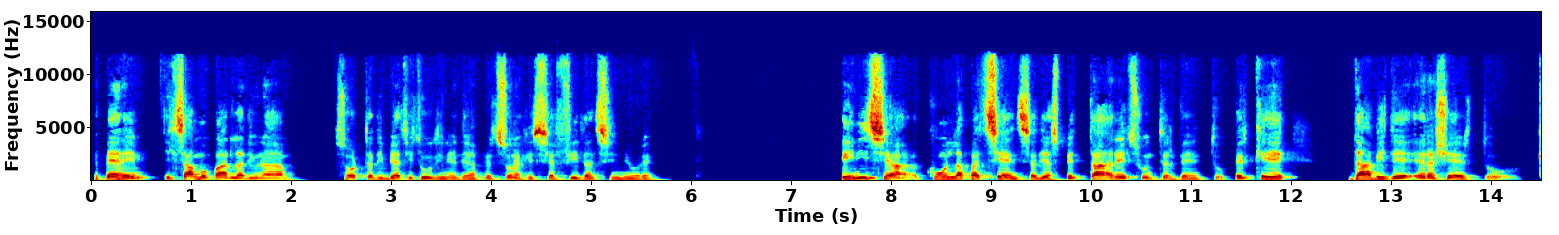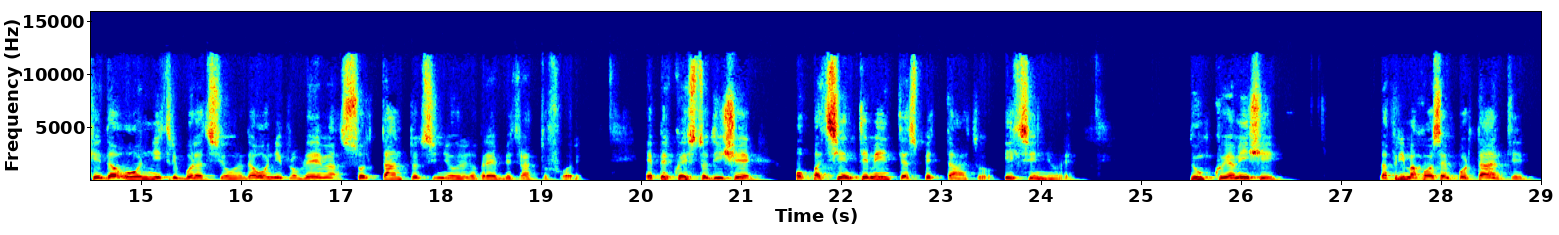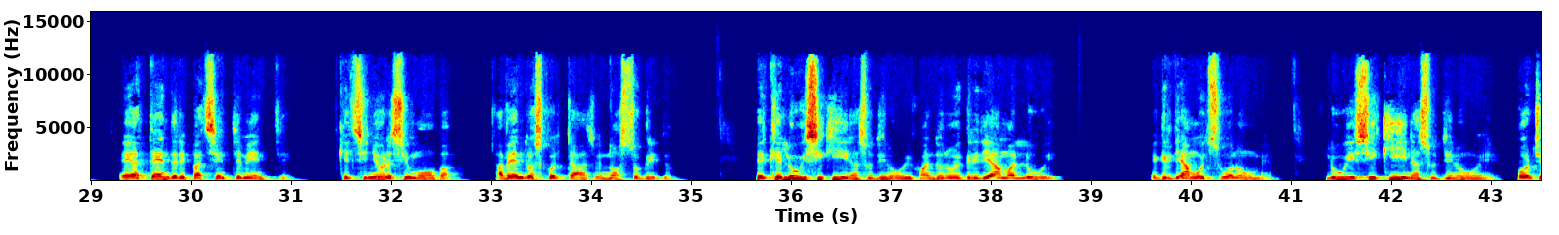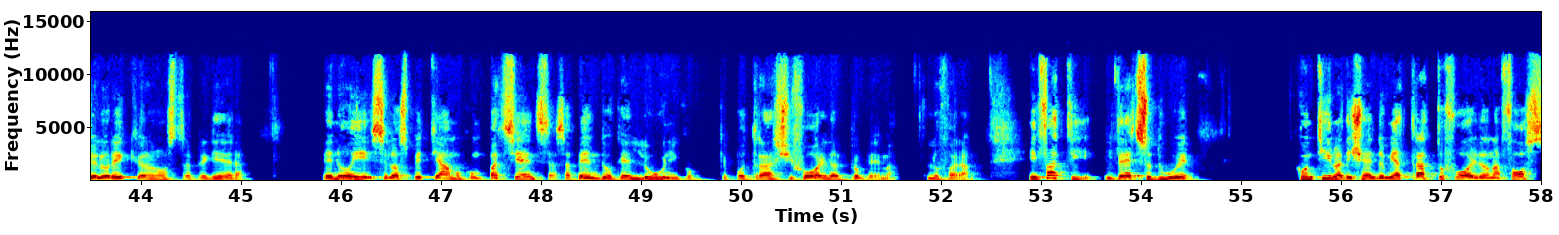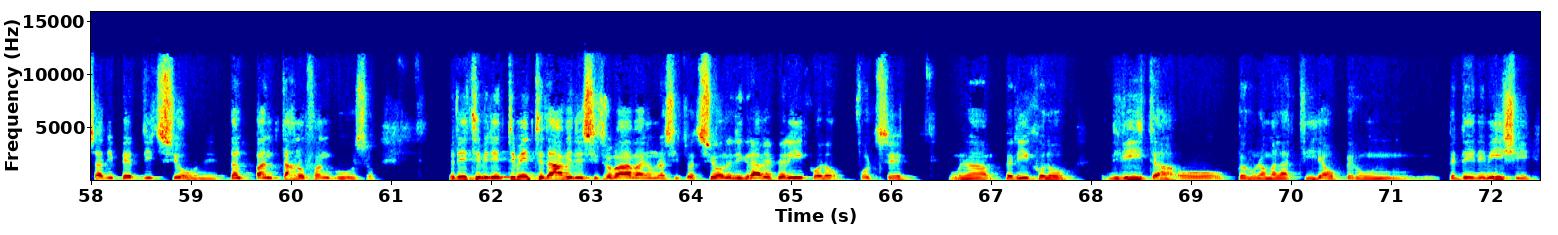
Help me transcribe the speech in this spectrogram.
Ebbene, il Salmo parla di una sorta di beatitudine della persona che si affida al Signore e inizia con la pazienza di aspettare il suo intervento, perché Davide era certo che da ogni tribolazione, da ogni problema, soltanto il Signore lo avrebbe tratto fuori. E per questo dice, ho pazientemente aspettato il Signore. Dunque, amici, la prima cosa importante è attendere pazientemente che il Signore si muova, avendo ascoltato il nostro grido perché Lui si china su di noi quando noi gridiamo a Lui e gridiamo il suo nome. Lui si china su di noi, porge l'orecchio alla nostra preghiera e noi se lo aspettiamo con pazienza, sapendo che è l'unico che può trarci fuori dal problema, lo farà. Infatti il verso 2 continua dicendo mi ha tratto fuori da una fossa di perdizione, dal pantano fangoso Vedete, evidentemente Davide si trovava in una situazione di grave pericolo, forse un pericolo di vita o per una malattia o per, un, per dei nemici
